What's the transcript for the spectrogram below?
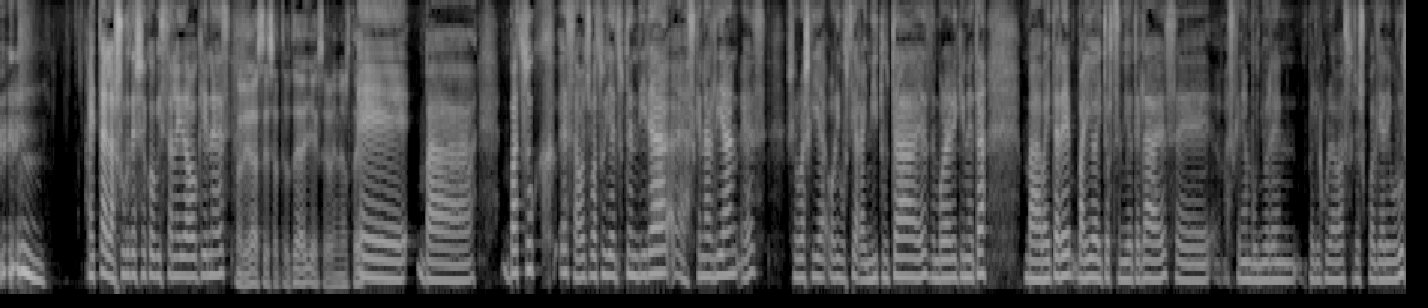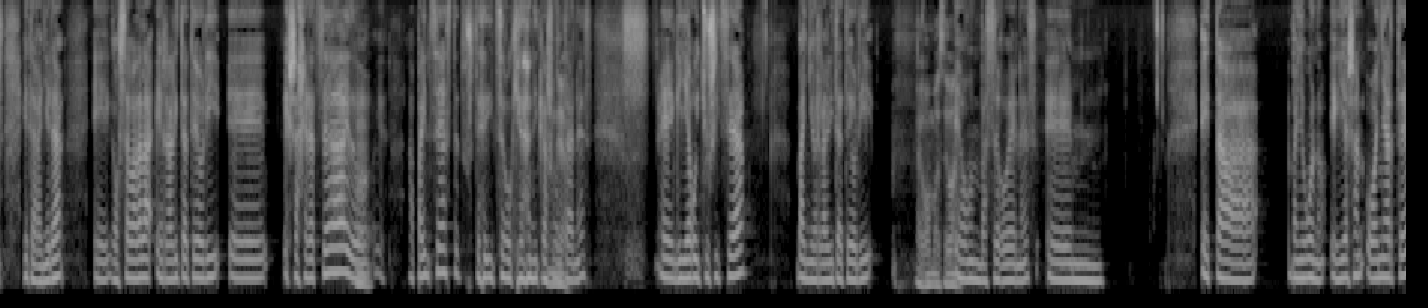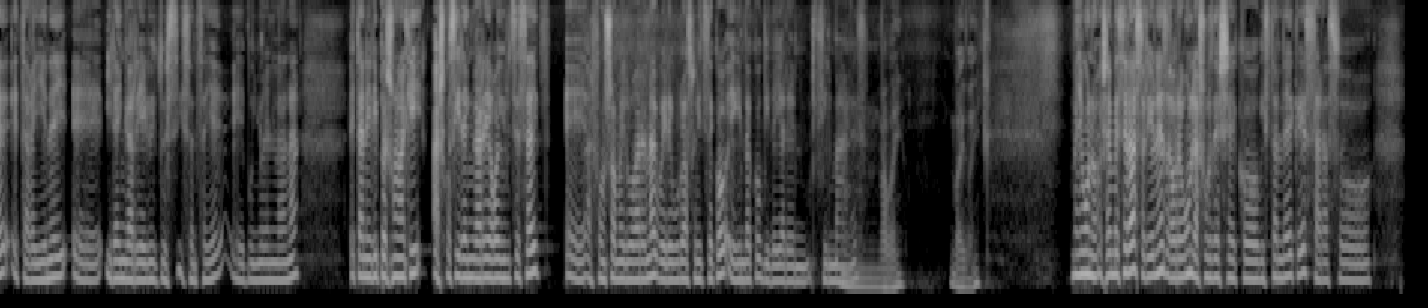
Eta lasurdeseko biztan lehi dagokienez, Hori da, ze esate dute, haiek, ze bain arte. E, ba, batzuk, ez, ahots batzuk jantzuten dira, eh, azken aldian, ez, seguraski ja hori guztia gaindituta, ez, denborarekin eta, ba, baita ere, balioa aitortzen diotela, ez, e, azkenean buñuelen pelikula bat zure eskualdiari buruz, eta gainera, e, gauza badala, errealitate hori e, exageratzea, edo Hmm. Apaintzea, ez dut uste hitzegokia da nik kasu honetan, ez, e, gehiago itxusitzea, baino errealitate hori Egon bat zegoen. egon bazegoen, ez? Em, eta, baina, bueno, egia esan oain arte, eta gehienei e, iraingarria iruditu izan zaie, e, buñuelen lana. Eta niri personalki asko iraingarriagoa iruditze zait, e, Alfonso Amairugarrenak bere burua zuritzeko egindako bideiaren filma, ez? Mm, ba, bai. Bai, bai. Baina, bueno, esan bezala, zorionez, gaur egun lasurdeseko biztanleek, ez, arazo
